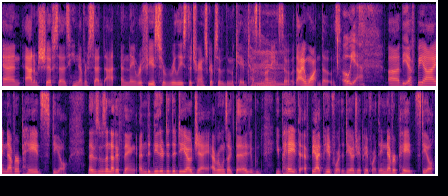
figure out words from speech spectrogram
And Adam Schiff says he never said that, and they refuse to release the transcripts of the McCabe testimony. So I want those. Oh yeah. Uh, the FBI never paid Steele. This was another thing, and neither did the DOJ. Everyone's like, the, uh, "You paid. The FBI paid for it. The DOJ paid for it. They never paid Steele."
